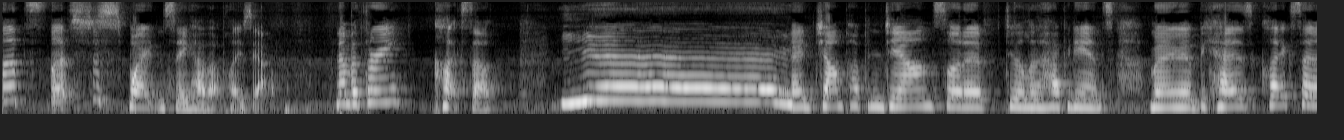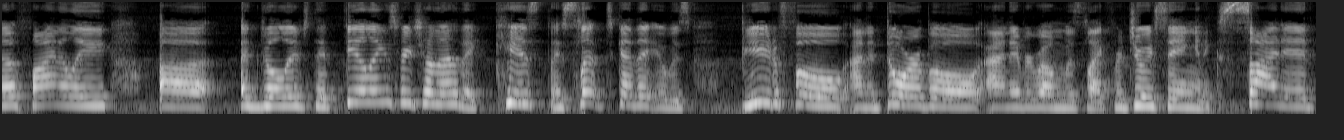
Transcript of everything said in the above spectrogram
Let's let's just wait and see how that plays out. Number three, Clexa. Yay! I jump up and down, sort of do a little happy dance moment because Clexa finally uh, acknowledged their feelings for each other. They kissed, they slept together. It was beautiful and adorable, and everyone was like rejoicing and excited.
